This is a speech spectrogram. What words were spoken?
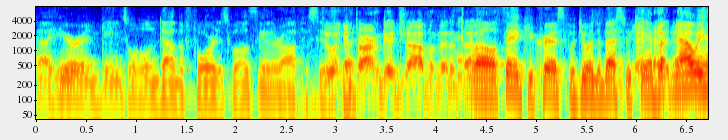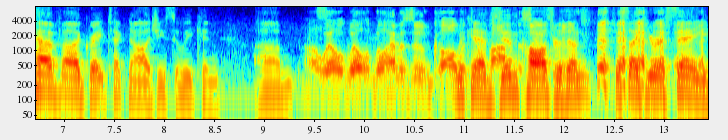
uh, here in Gainesville holding down the fort as well as the other offices. Doing a darn good job of it at that. Well, thank you, Chris. We're doing the best we can. But now we have uh, great technology, so we can Um, Oh, we'll we'll we'll have a Zoom call. we with can have Zoom this calls with afternoon. them, just like you were saying. You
